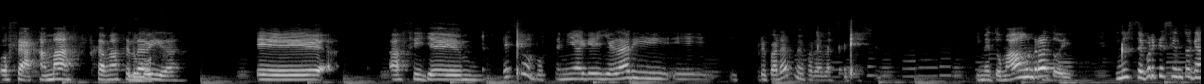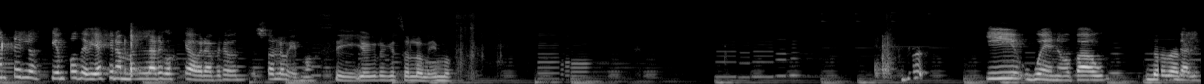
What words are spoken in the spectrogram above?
O sea, jamás, jamás en la vida. Eh, así que eso, pues tenía que llegar y prepararme para la situación. Y me tomaba un rato y, y no sé por qué siento que antes los tiempos de viaje eran más largos que ahora, pero son lo mismo. Sí, yo creo que son lo mismo. Y bueno, Pau, No, dale. dale.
